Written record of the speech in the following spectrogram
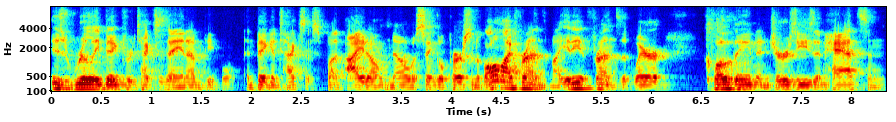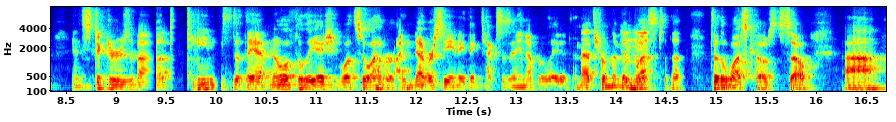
is really big for Texas A&M people and big in Texas. But I don't know a single person of all my friends, my idiot friends that wear clothing and jerseys and hats and, and stickers about teams that they have no affiliation whatsoever. I never see anything Texas A&M related, and that's from the mm-hmm. Midwest mm-hmm. to the to the West Coast. So uh,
